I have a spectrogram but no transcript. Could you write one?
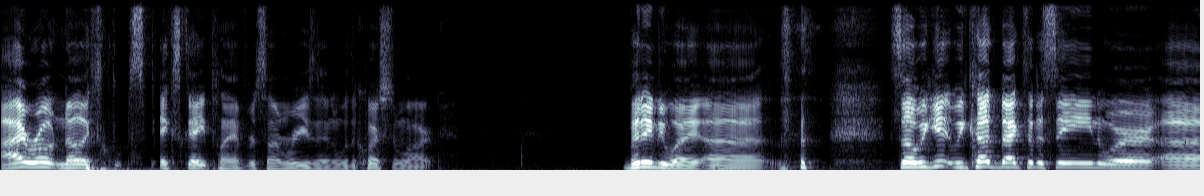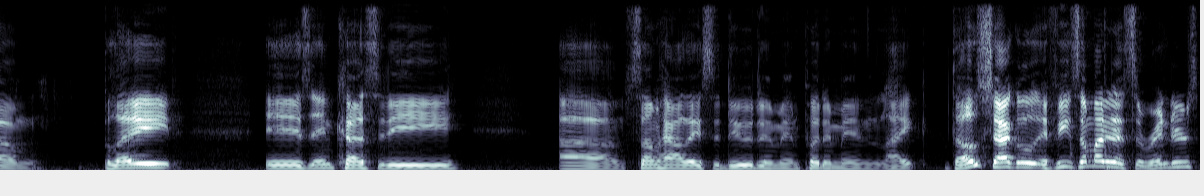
I wrote no ex- escape plan for some reason with a question mark. But anyway, uh, so we get we cut back to the scene where um, Blade is in custody. Um, somehow they subdued him and put him in like those shackles. If he's somebody that surrenders,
